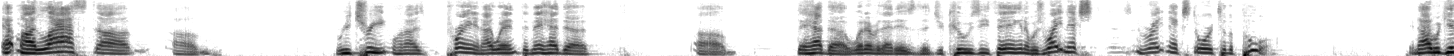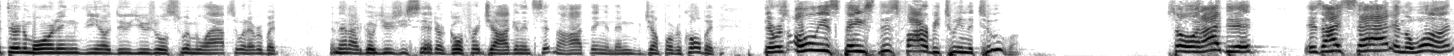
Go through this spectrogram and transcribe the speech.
At my last uh, uh, retreat, when I was praying, I went and they had the uh, they had the whatever that is, the jacuzzi thing, and it was right next right next door to the pool. And I would get there in the morning, you know, do usual swim laps or whatever, but and then I'd go usually sit or go for a jog and then sit in the hot thing and then jump over the cold. But there was only a space this far between the two of them. So what I did is I sat in the one,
